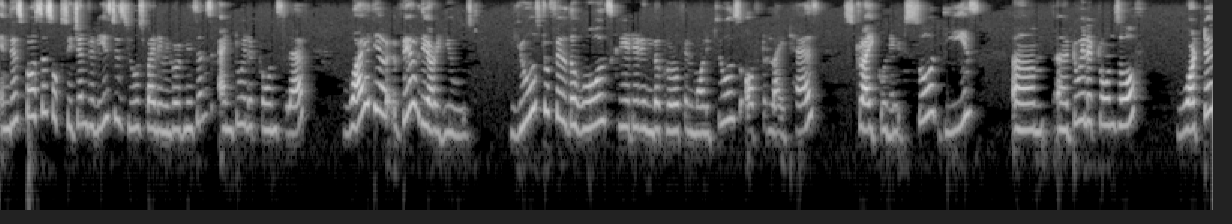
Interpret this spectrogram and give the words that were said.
in this process oxygen released is used by living organisms and two electrons left. Why they are, where they are used? Used to fill the holes created in the chlorophyll molecules after light has strike on it. So these um, uh, two electrons of water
